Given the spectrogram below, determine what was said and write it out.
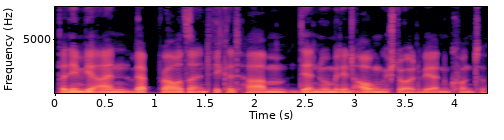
bei dem wir einen Webbrowser entwickelt haben, der nur mit den Augen gesteuert werden konnte.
